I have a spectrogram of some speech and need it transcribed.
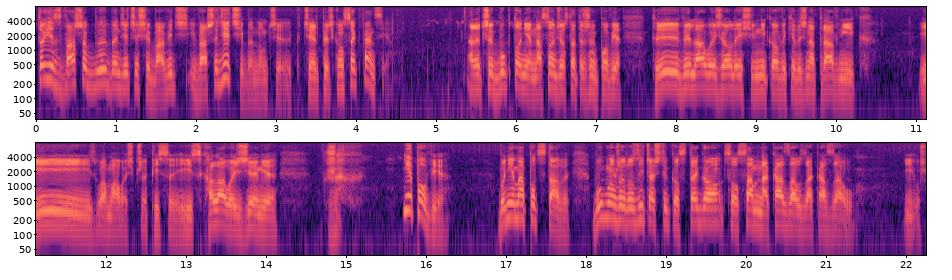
to jest wasze, wy będziecie się bawić i wasze dzieci będą cierpieć konsekwencje. Ale czy Bóg to nie na sądzie ostatecznym powie, ty wylałeś olej silnikowy kiedyś na trawnik i złamałeś przepisy i schalałeś ziemię, grzech. Nie powie, bo nie ma podstawy. Bóg może rozliczać tylko z tego, co sam nakazał, zakazał, i już.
